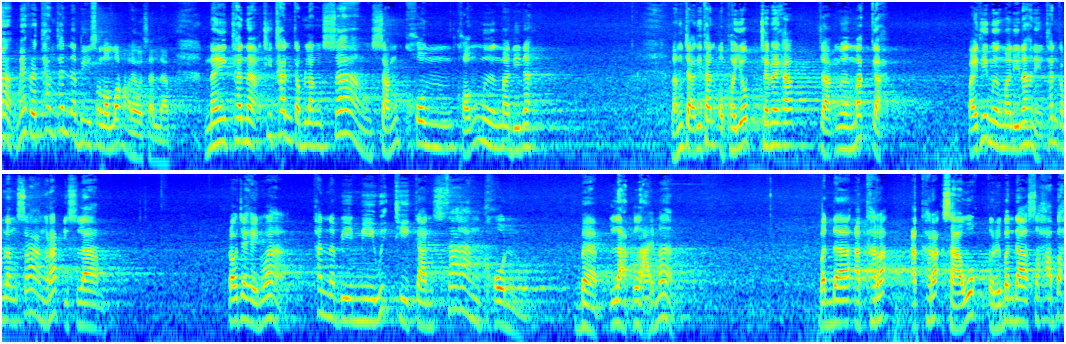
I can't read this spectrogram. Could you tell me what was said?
มากแม้กระทั่งท่านนบีสุลต่านละฮ์อะลัยฮิสัลลัมในขณะที่ท่านกำลังสร้างสังคมของเมืองมาดีนะหลังจากที่ท่านอพยพใช่ไหมครับ จากเมืองมักกะไปที่เมืองมาดีนะนี่ท่านกำลังสร้างรัฐอิสลาม เราจะเห็นว่าท่านนาบีมีวิธีการสร้างคนแบบหลากหลายมาก บรรดาอัครอัครสาวก หรือบรรดาสหบะ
